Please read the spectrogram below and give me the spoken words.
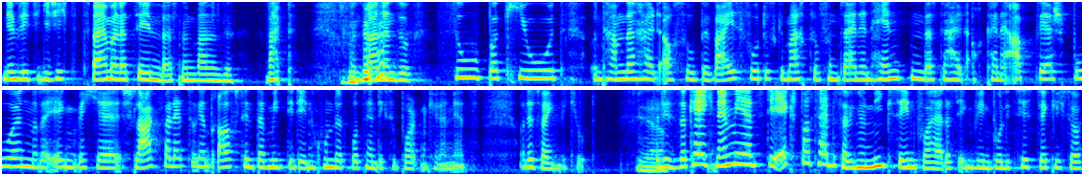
Die haben sich die Geschichte zweimal erzählen lassen und waren dann so, was? Und waren dann so super cute und haben dann halt auch so Beweisfotos gemacht, so von seinen Händen, dass da halt auch keine Abwehrspuren oder irgendwelche Schlagverletzungen drauf sind, damit die den hundertprozentig supporten können jetzt. Und das war irgendwie cute. Ja. So dieses, okay, ich nehme mir jetzt die Extrazeit, das habe ich noch nie gesehen vorher, dass irgendwie ein Polizist wirklich so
